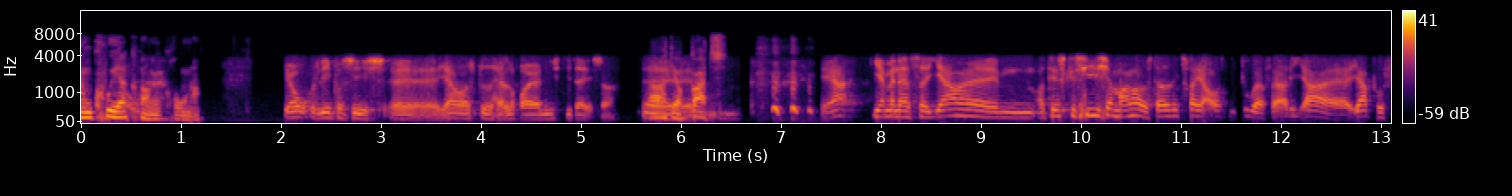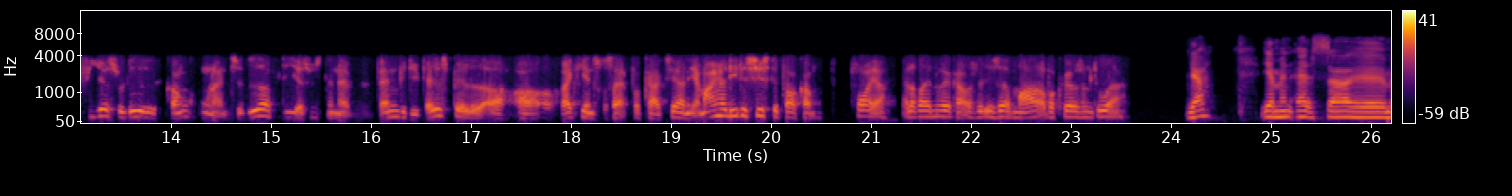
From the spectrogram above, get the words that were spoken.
Nogle queer jo, kongekroner? Ja. Jo, lige præcis. Øh, jeg er også blevet halvroyalist i dag, så... Ja, det var øh, godt. ja, jamen altså, jeg, øh, og det skal siges, jeg mangler jo stadigvæk tre afsnit. Du er færdig. Jeg er, jeg er på fire solide kongekroner indtil videre, fordi jeg synes, den er vanvittigt velspillet og, og rigtig interessant på karaktererne. Jeg mangler lige det sidste for at komme, tror jeg, allerede nu. Jeg kan også lige så meget op at køre, som du er. Ja, jamen altså, øh,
